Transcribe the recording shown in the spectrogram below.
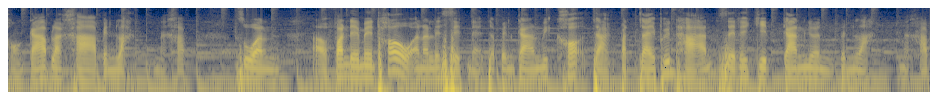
ของกราฟราคาเป็นหลักนะครับ ส่วน Fundamental Analysis เนี่ย จะเป็นการวิเคราะห์จากปัจจัยพื้นฐาน เศรษฐกิจการเงินเป็นหลักนะครับ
